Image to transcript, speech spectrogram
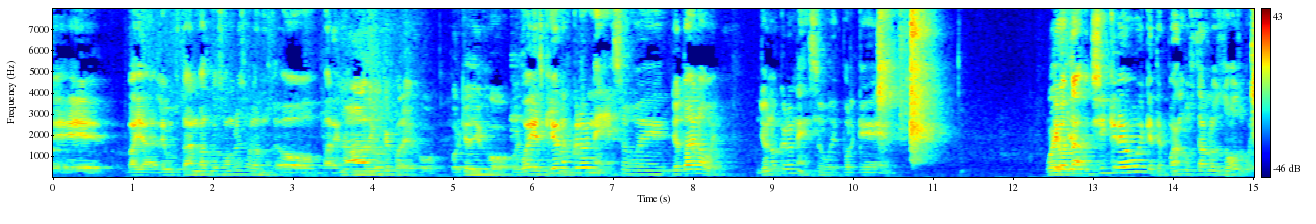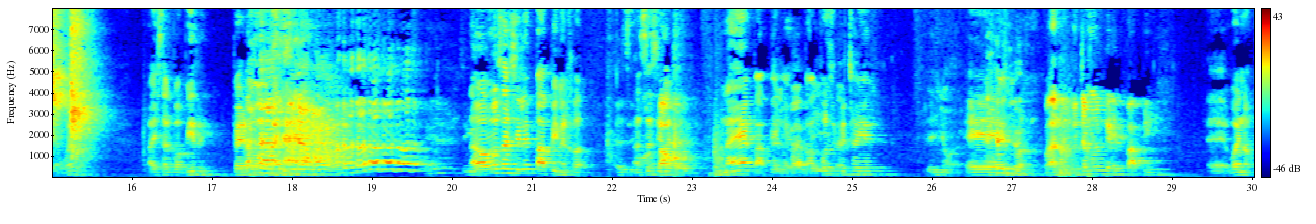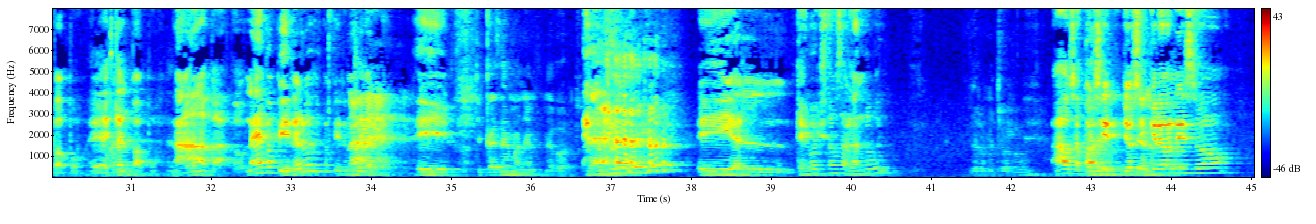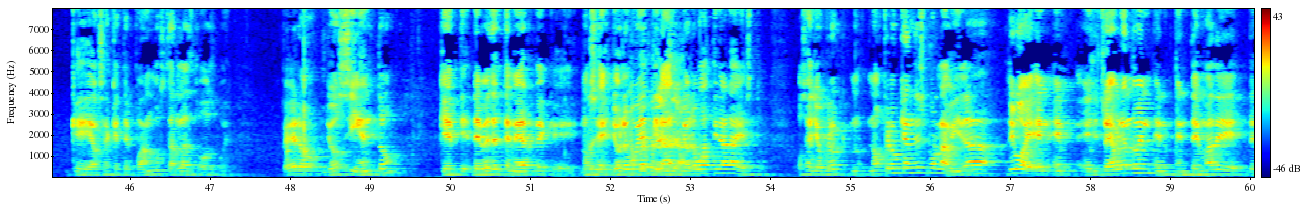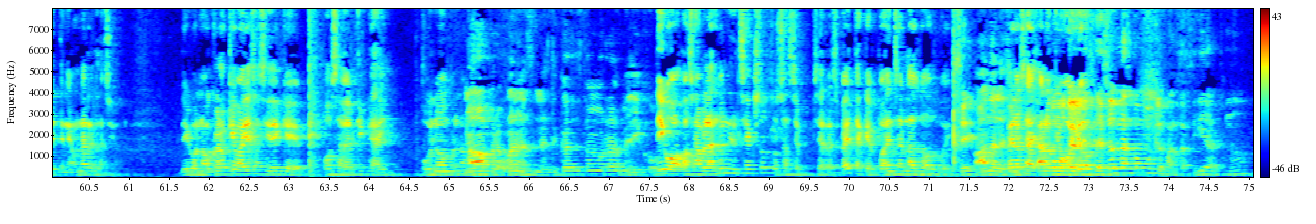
Eh, vaya, ¿le gustaban más los hombres o las mujeres? O pareja? No, digo que parejo. Porque dijo, pues. Güey, es que yo no creo en eso, güey. Yo todavía no, güey. Yo no creo en eso, güey, porque. Güey, Digo, sí creo, güey, que te puedan gustar los dos, güey, a huevo. Ahí está el papirri. Pero. no, vamos a decirle papi mejor. Eh, sí, Vamos a papo. decirle. No, eh, papi, güey. papi, Papo se escucha bien. Señor. Eh, Señor. Bueno, escuchamos gay, papi. Eh, bueno, papo. Eh, ahí está el papo. Nah, papo. Nah, papirri, algo de papirri. Nah. Y. Chica, ese de mané, mejor. Y el. ¿Qué, güey, que estamos hablando, güey? De los machorros. Ah, o sea, por Ah, decir, yo sí creo en eso, que, o sea, que te puedan gustar las dos, güey. Pero yo siento que te- debes de tener de que, no Oye, sé, yo le voy a tirar, yo le voy a tirar a esto. O sea, yo creo, que- no, no creo que andes por la vida, digo, en, en- eh, estoy hablando en, en, en tema de, de tener una relación. Digo, no creo que vayas así de que, pues a ver qué cae. Un hombre, una No, pero bueno, en este caso esta morra me dijo. Digo, o sea, hablando en el sexo, o sea, se, se respeta que pueden ser las dos, güey. Sí. Ándale, Pero, o sí. sea, a lo que Como voy que yo. eso es más como que fantasías, ¿no?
